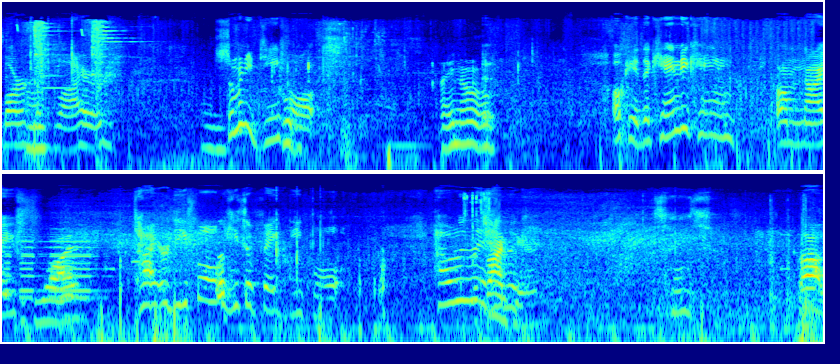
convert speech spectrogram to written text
Markiplier. Mm. Mm. So many defaults. I know. Okay, the candy cane um knife What? tire default. He's a fake default. How do they It's have on it? here. Ah,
